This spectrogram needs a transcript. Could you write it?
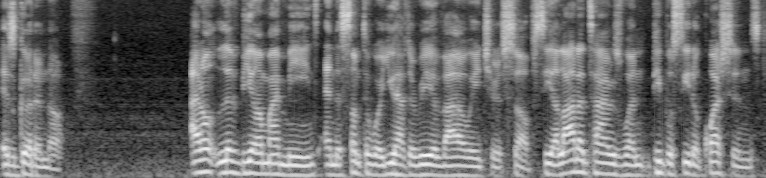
is good enough. I don't live beyond my means, and it's something where you have to reevaluate yourself. See, a lot of times when people see the questions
